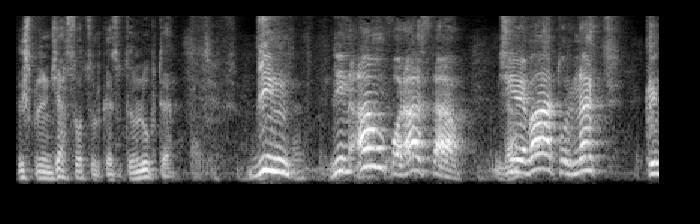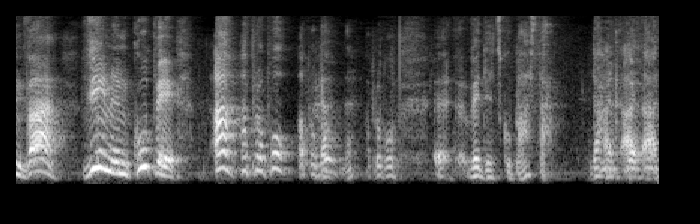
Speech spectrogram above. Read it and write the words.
își plângea soțul căzut în luptă. Din, din amfora asta, cineva a turnat cândva vin în cupe. Ah, apropo, apropo, da, da. apropo, uh, vedeți cupa asta? Da, da, da.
